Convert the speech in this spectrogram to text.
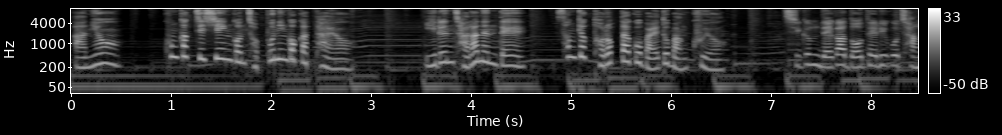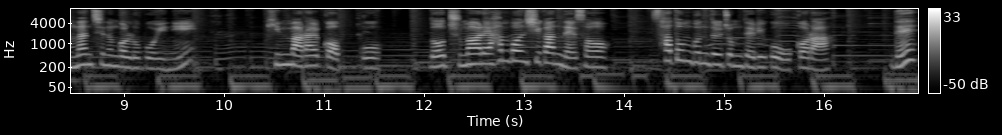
아니요. 콩깍지 씌인 건 저뿐인 것 같아요. 일은 잘하는데 성격 더럽다고 말도 많고요. 지금 내가 너 데리고 장난치는 걸로 보이니? 긴 말할 거 없고 너 주말에 한 번 시간 내서 사돈분들 좀 데리고 오거라. 네?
